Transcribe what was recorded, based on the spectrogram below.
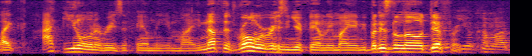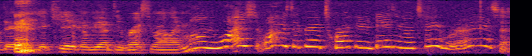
Like I, you don't want to raise a family in Miami. Nothing's wrong with raising your family in Miami, but it's a little different. You'll come out there, your kid gonna be at the restaurant like, "Mommy, why is why is the girl twerking and dancing on the table her ass out?"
